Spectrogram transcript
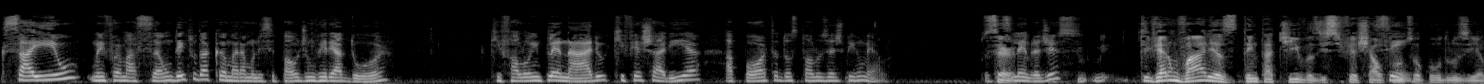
Saiu uma informação dentro da Câmara Municipal de um vereador que falou em plenário que fecharia a porta do Hospital Luzia de Pinho Melo. Você Certo. se lembra disso? Tiveram várias tentativas de se fechar o pronto-socorro do Luzia.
